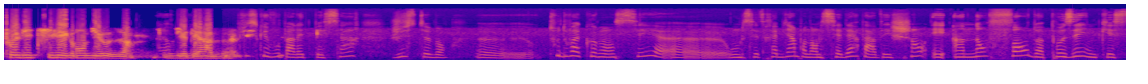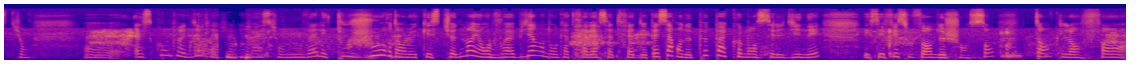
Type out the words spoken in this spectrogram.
positive et grandiose, hein, Dieu des rabbins. Puisque vous parlez de Pessar, justement, euh, tout doit commencer, euh, on le sait très bien, pendant le CEDER par des chants et un enfant doit poser une question. Est-ce qu'on peut dire que la génération nouvelle est toujours dans le questionnement et on le voit bien donc à travers cette fête de Pessar, on ne peut pas commencer le dîner et c'est fait sous forme de chanson tant que l'enfant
